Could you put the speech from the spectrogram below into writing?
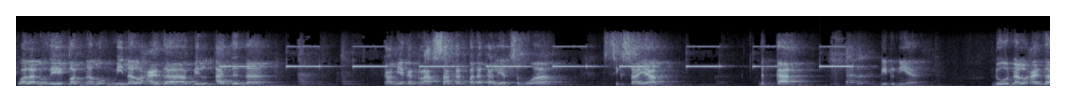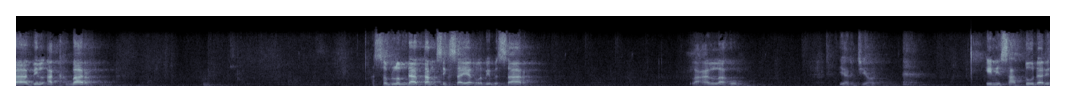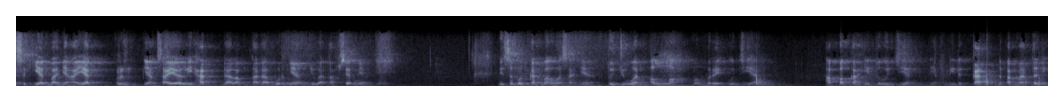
Wala nudhiqannahum minal adzabil adna. Kami akan rasakan pada kalian semua siksa yang dekat di dunia. Dunal azabil akbar. Sebelum datang siksa yang lebih besar. La'allahum yarji'un. Ini satu dari sekian banyak ayat yang saya lihat dalam tadaburnya juga tafsirnya disebutkan bahwasanya tujuan Allah memberi ujian apakah itu ujian yang di dekat depan mata nih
